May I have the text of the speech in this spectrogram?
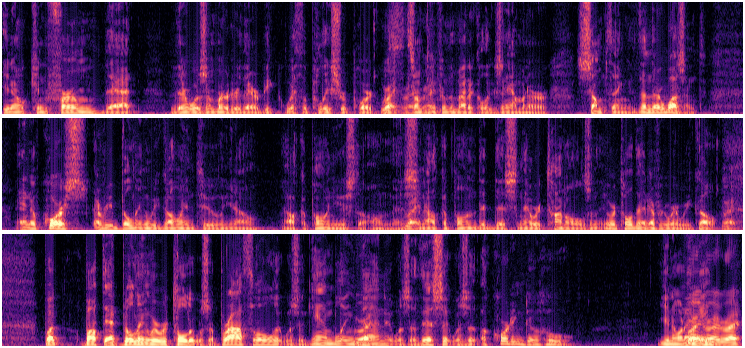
you know confirm that there was a murder there be, with a police report, with Right, right, something right. from the medical examiner, something, then there wasn't. And of course, every building we go into, you know, Al Capone used to own this, Right. and Al Capone did this, and there were tunnels, and we were told that everywhere we go. Right. But about that building, we were told it was a brothel, it was a gambling Right. den, it was a this, it was a, according to who? You know what I mean? right, right.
